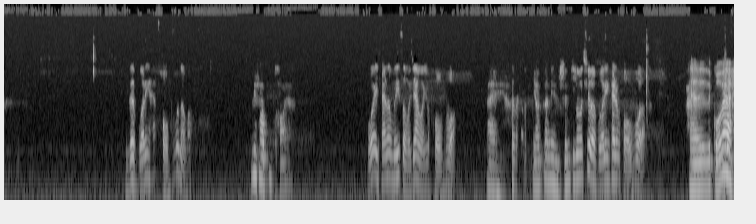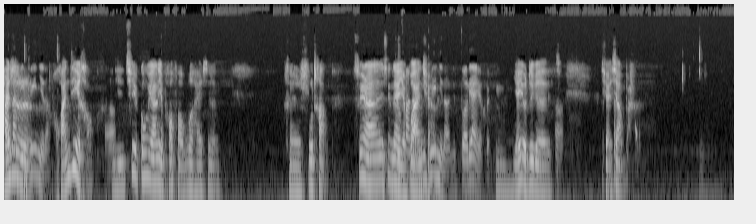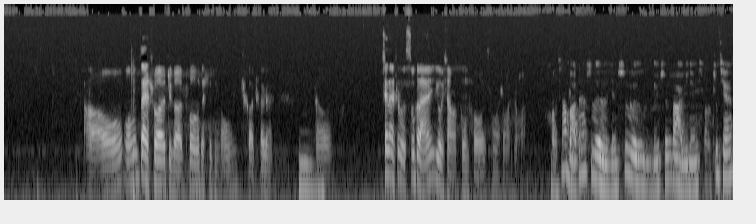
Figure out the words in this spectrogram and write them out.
你在柏林还跑步呢吗？为啥不跑呀？我以前都没怎么见过你跑步。哎呀，你要锻炼身体。怎么去了柏林开始跑步了？哎，国外还是你环境好，你去公园里跑跑步还是。很舒畅，虽然现在也不安全。追你呢，你多练一会。嗯，也有这个选项吧。好，我们再说这个脱欧的事情，我们扯扯远。嗯。然后，现在是不是苏格兰又想公投什么什么什么？好像吧，但是也是雷声大雨点小。之前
